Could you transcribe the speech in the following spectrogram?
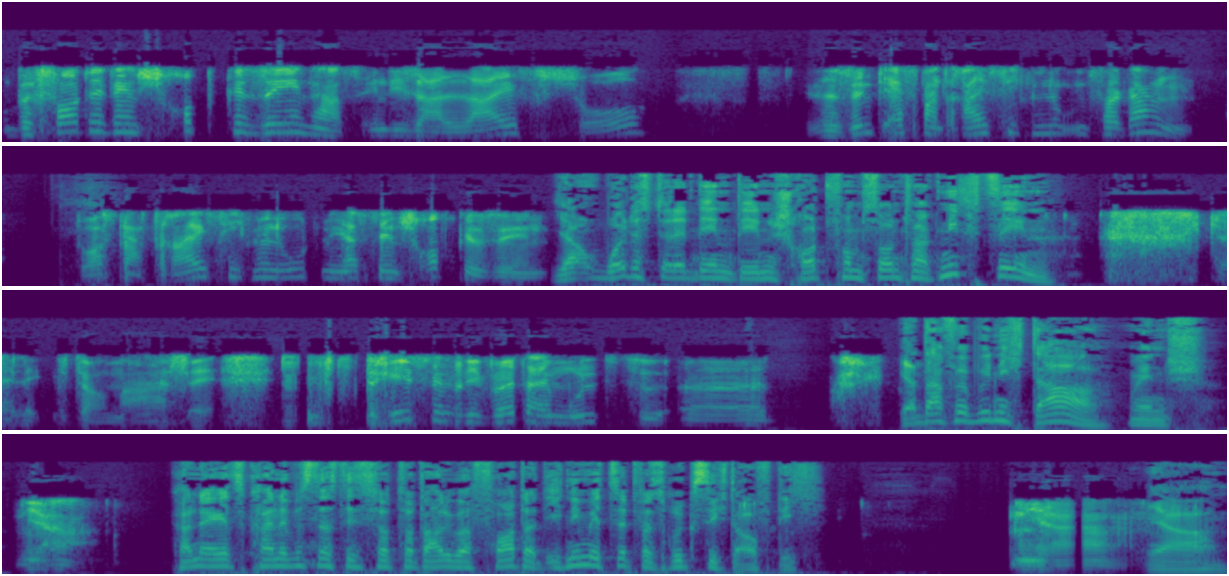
Und bevor du den Schrott gesehen hast in dieser Live-Show, sind erstmal 30 Minuten vergangen. Du hast nach 30 Minuten erst den Schrott gesehen. Ja, und wolltest du denn den, den Schrott vom Sonntag nicht sehen? Geil, leck mich doch am Arsch, ey. Du drehst mir die Wörter im Mund zu, äh, ach, Ja, dafür bin ich da, Mensch. ja, Kann ja jetzt keiner wissen, dass dich das total überfordert. Ich nehme jetzt etwas Rücksicht auf dich. ja. Ja.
